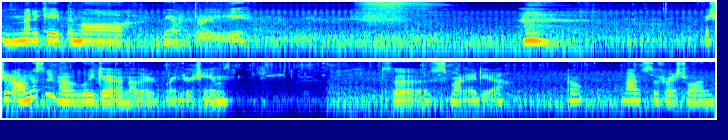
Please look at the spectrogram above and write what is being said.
Medicate them all. We have three. I should honestly probably get another ranger team. It's a smart idea. Oh, that's the first one.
